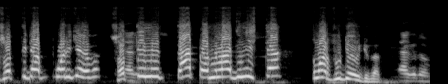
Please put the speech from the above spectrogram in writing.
সত্যিটা পরিচয় হবে। সত্যি মিথ্যা পেমলা জিনিসটা তোমার ফুটে উঠবে। একদম।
